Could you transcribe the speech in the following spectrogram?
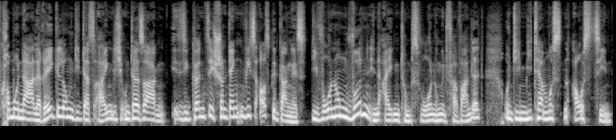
kommunale Regelungen, die das eigentlich untersagen. Sie können sich schon denken, wie es ausgegangen ist. Die Wohnungen wurden in Eigentumswohnungen verwandelt und die Mieter mussten ausziehen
